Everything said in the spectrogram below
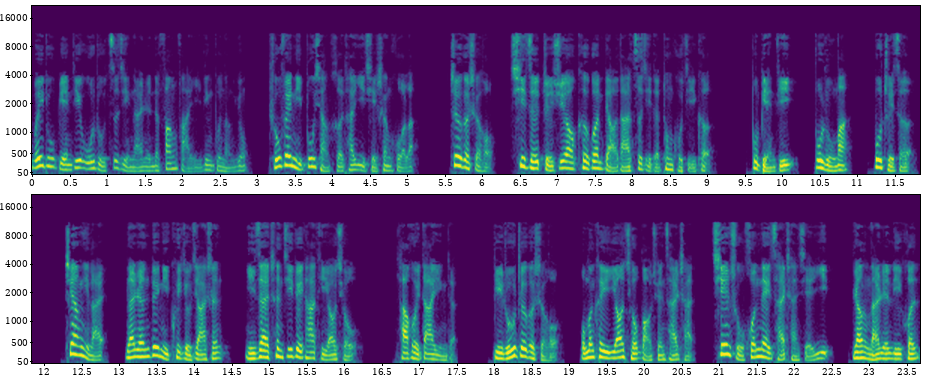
唯独贬低侮辱自己男人的方法一定不能用，除非你不想和他一起生活了。这个时候，妻子只需要客观表达自己的痛苦即可，不贬低、不辱骂、不指责。这样一来，男人对你愧疚加深，你再趁机对他提要求，他会答应的。比如这个时候，我们可以要求保全财产，签署婚内财产协议，让男人离婚。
